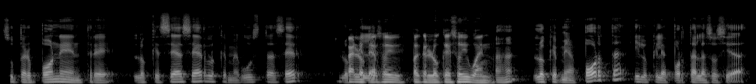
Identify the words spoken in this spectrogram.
superpone entre lo que sé hacer, lo que me gusta hacer para, lo que soy, para lo que soy bueno. lo que me aporta y lo que le aporta a la sociedad.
